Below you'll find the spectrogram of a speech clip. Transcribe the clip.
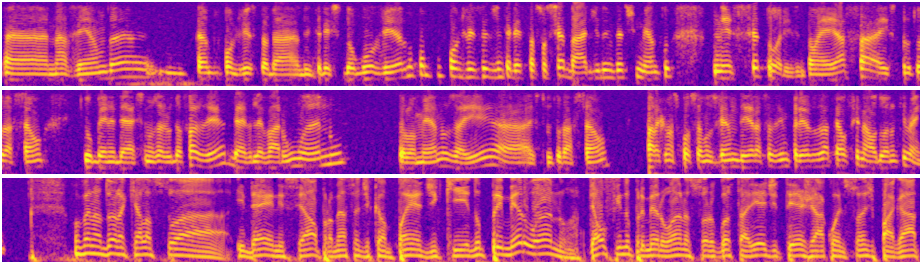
uh, na venda, tanto do ponto de vista da, do interesse do governo, quanto do ponto de vista do interesse da sociedade do investimento nesses setores. Então é essa estruturação que o BNDES nos ajuda a fazer, deve levar um ano, pelo menos, aí, a estruturação para que nós possamos vender essas empresas até o final do ano que vem. Governador, aquela sua ideia inicial, promessa de campanha de que no primeiro ano, até o fim do primeiro ano, o senhor gostaria de ter já condições de pagar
